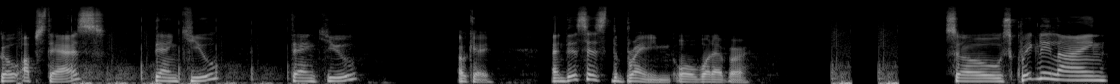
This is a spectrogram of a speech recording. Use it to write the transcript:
Go upstairs. Thank you. Thank you. Okay. And this is the brain or whatever. So squiggly line.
